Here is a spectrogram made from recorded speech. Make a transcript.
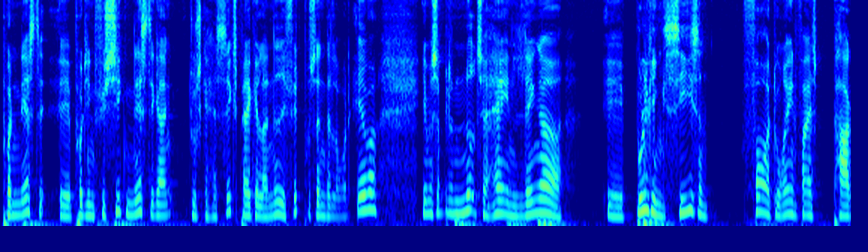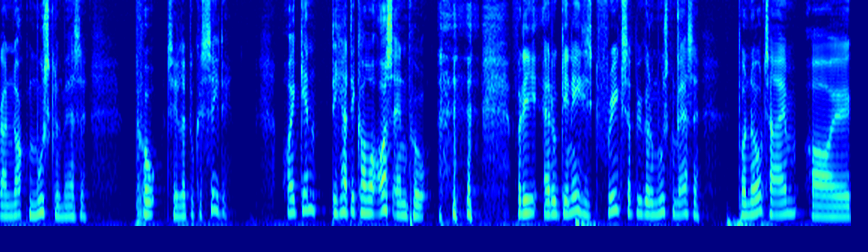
på, næste, øh, på din fysik næste gang, du skal have sixpack eller ned i fedtprocent eller whatever, jamen så bliver du nødt til at have en længere øh, bulking season, for at du rent faktisk pakker nok muskelmasse på, til at du kan se det. Og igen, det her det kommer også an på. Fordi er du genetisk freak, så bygger du muskelmasse på no time, og øh,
